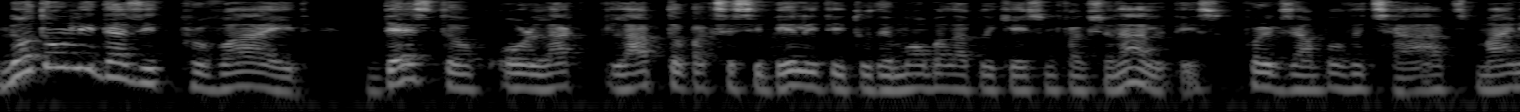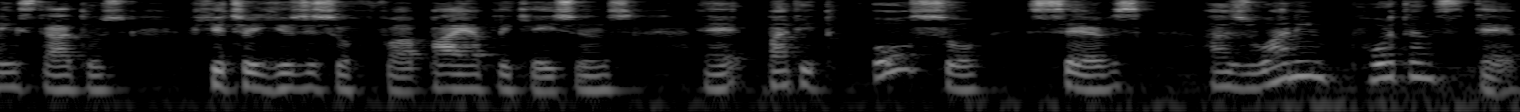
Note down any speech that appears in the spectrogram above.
Not only does it provide desktop or laptop accessibility to the mobile application functionalities, for example, the chats, mining status, future uses of uh, Pi applications, uh, but it also serves as one important step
